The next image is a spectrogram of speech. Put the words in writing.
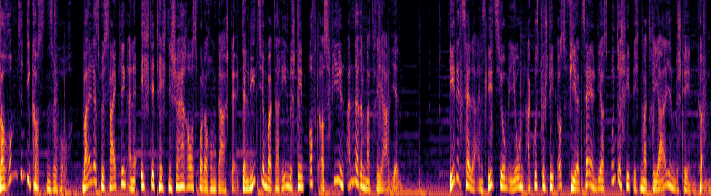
Warum sind die Kosten so hoch? Weil das Recycling eine echte technische Herausforderung darstellt, denn Lithiumbatterien bestehen oft aus vielen anderen Materialien. Jede Zelle eines Lithium-Ionen-Akkus besteht aus vier Zellen, die aus unterschiedlichen Materialien bestehen können.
